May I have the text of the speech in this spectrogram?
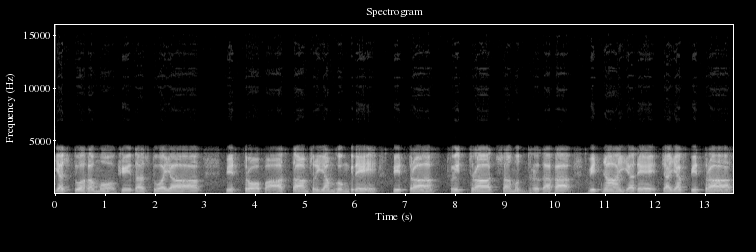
यस्त्वहमोक्षितस्त्वया पित्रोपात्तां श्रियं भुङ्क्ते पित्रा समुद्धृतः विज्ञायते च यः पित्रा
